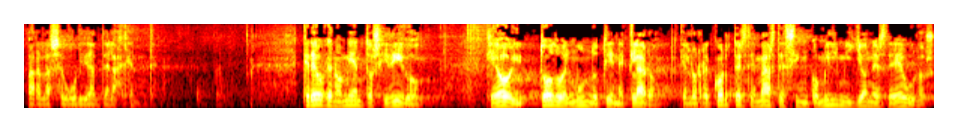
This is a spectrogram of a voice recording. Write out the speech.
para la seguridad de la gente. Creo que no miento si digo que hoy todo el mundo tiene claro que los recortes de más de 5.000 millones de euros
